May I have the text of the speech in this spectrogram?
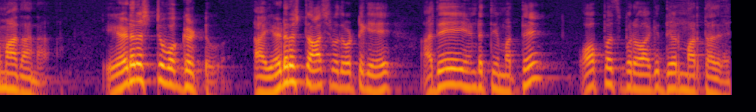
ಸಮಾಧಾನ, ಎರಡರಷ್ಟು ಒಗ್ಗಟ್ಟು, ಆ ಎರಡರಷ್ಟು ಆಶೀರ್ವಾದ ಒಟ್ಟಿಗೆ ಅದೇ ಹೆಂಡತಿ ಮತ್ತೆ ವಾಪಸ್ ಬರೋ ಹಾಗೆ ದೇವ್ರು ಮಾಡ್ತಾ ಇದ್ದಾರೆ.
